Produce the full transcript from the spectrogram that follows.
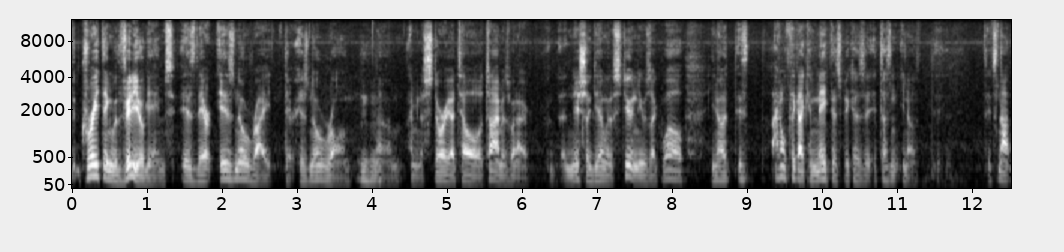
the great thing with video games is there is no right, there is no wrong. Mm-hmm. Um, I mean, a story I tell all the time is when I initially dealing with a student, he was like, "Well, you know, I don't think I can make this because it doesn't, you know, it, it's not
